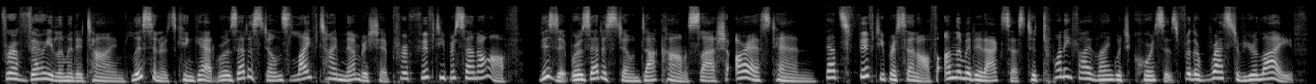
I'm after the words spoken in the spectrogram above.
For a very limited time, listeners can get Rosetta Stone's lifetime membership for 50% off. Visit rosettastone.com slash rs10. That's 50% off unlimited access to 25 language courses for the rest of your life.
